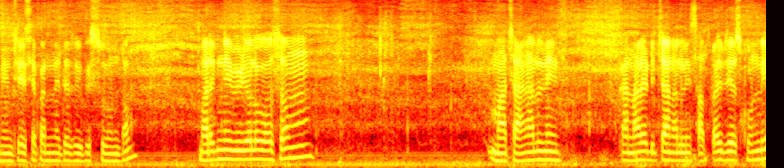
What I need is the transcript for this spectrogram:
మేము చేసే పని అయితే చూపిస్తూ ఉంటాం. మరిన్ని వీడియోల కోసం మా ఛానల్ని కన్నారెడ్డి ఛానల్ని సబ్స్క్రైబ్ చేసుకోండి.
